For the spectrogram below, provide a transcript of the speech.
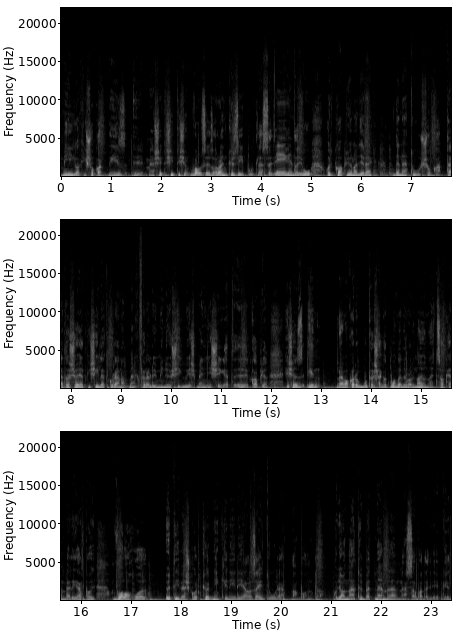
míg aki sokat néz mesét, és itt is valószínűleg az arany középút lesz egyébként Igen. a jó, hogy kapjon a gyerek, de ne túl sokat. Tehát a saját kis életkorának megfelelő minőségű és mennyiséget kapjon. És ez én nem akarok butaságot mondani, de valami nagyon nagy szakember ért, hogy valahol öt éves kor környékén éri el az egy órát naponta. Hogy annál többet nem lenne szabad egyébként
